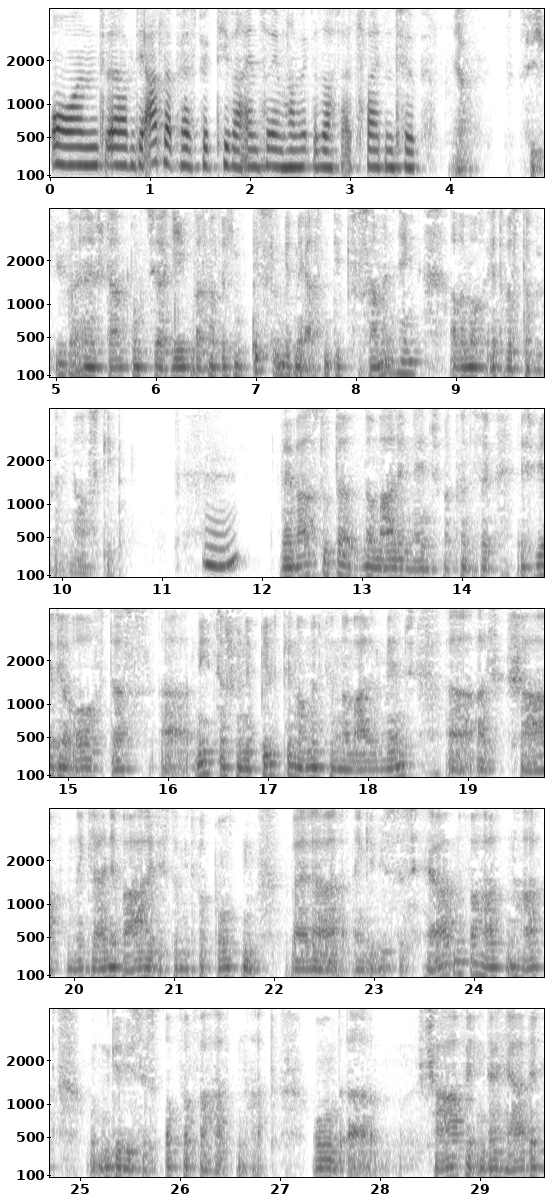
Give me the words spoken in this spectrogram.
Und ähm, die Adlerperspektive einzunehmen, haben wir gesagt, als zweiten Tipp. Ja, sich über einen Standpunkt zu erheben, was natürlich ein bisschen mit dem ersten Tipp zusammenhängt, aber noch etwas darüber hinausgeht. Mhm. Weil was tut der normale Mensch? Man könnte sagen, es wird ja oft das äh, nicht sehr schöne Bild genommen für einen normalen Mensch äh, als Schaf. Und eine kleine Wahrheit ist damit verbunden, weil er ein gewisses Herdenverhalten hat und ein gewisses Opferverhalten hat. Und äh, Schafe in der Herde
